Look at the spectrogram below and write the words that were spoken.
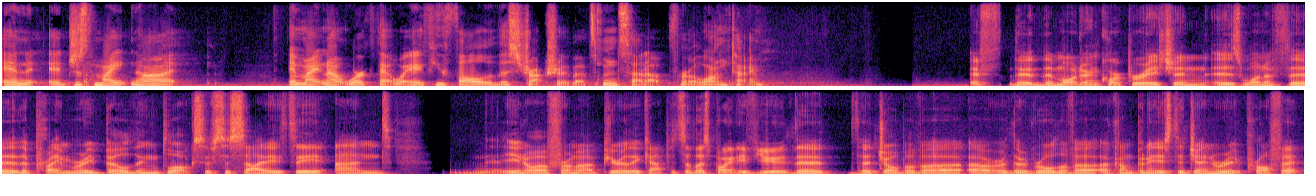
And it just might not it might not work that way if you follow the structure that's been set up for a long time if the, the modern corporation is one of the, the primary building blocks of society and you know, from a purely capitalist point of view, the the job of a or the role of a, a, company is to generate profit.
